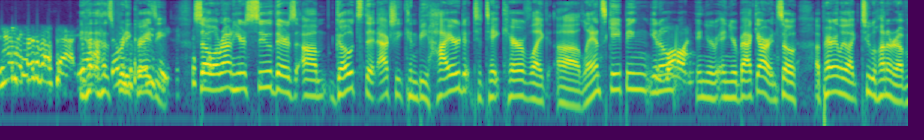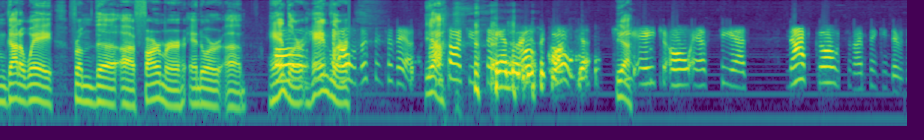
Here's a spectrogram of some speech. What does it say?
Yeah, I heard about that. Yeah, that's that pretty was crazy. so around here, Sue, there's um, goats that actually can be hired to take care of like uh, landscaping, you know, in your in your backyard. And so apparently, like 200 of them got away from the uh, farmer and or uh, handler Oh, handler. Oh, listen to this. Yeah. I thought you said Handler Issaquah, goat. Yeah. G H O S T S, not goats. And I'm thinking, there's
